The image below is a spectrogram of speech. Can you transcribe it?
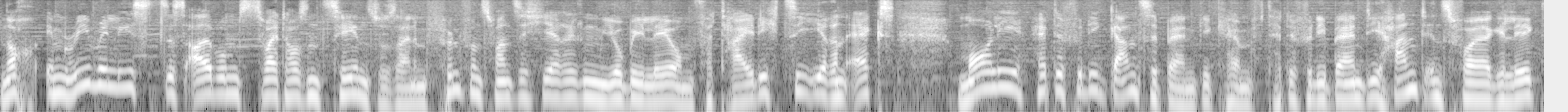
Noch im Re-Release des Albums 2010 zu seinem 25-jährigen Jubiläum verteidigt sie ihren Ex. Morley hätte für die ganze Band gekämpft, hätte für die Band die Hand ins Feuer gelegt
